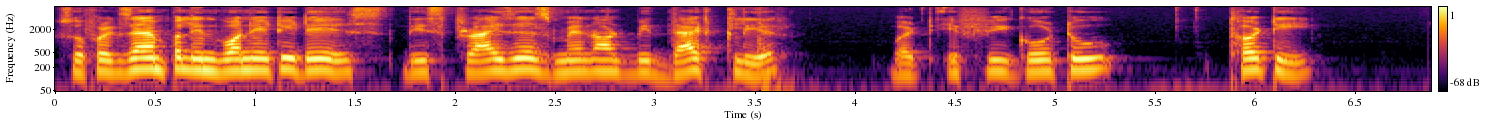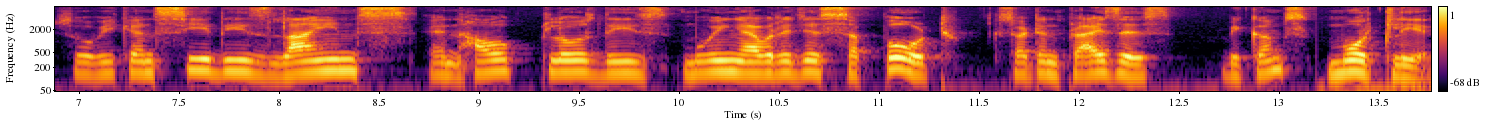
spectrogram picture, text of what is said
So for example in 180 days these prices may not be that clear but if we go to 30 so we can see these lines and how close these moving averages support certain prices becomes more clear.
